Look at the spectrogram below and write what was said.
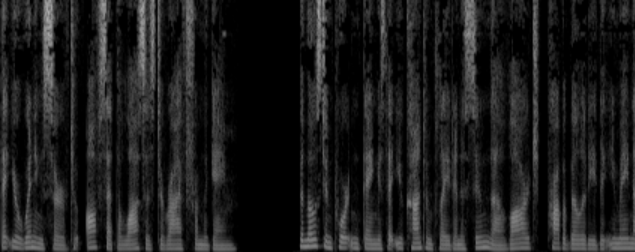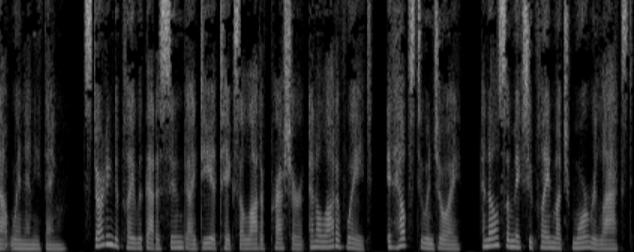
that your winnings serve to offset the losses derived from the game. The most important thing is that you contemplate and assume the large probability that you may not win anything. Starting to play with that assumed idea takes a lot of pressure and a lot of weight, it helps to enjoy, and also makes you play much more relaxed,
